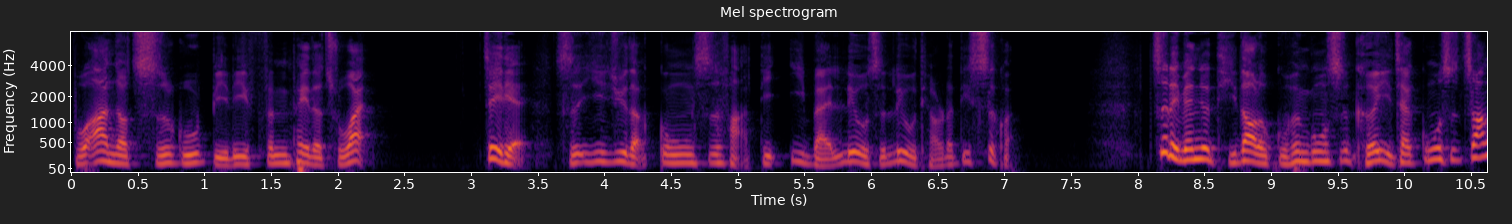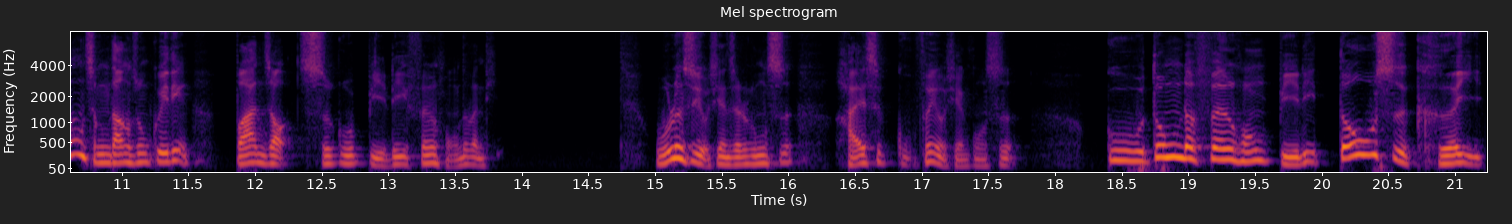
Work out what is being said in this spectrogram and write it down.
不按照持股比例分配的除外，这一点是依据的公司法第一百六十六条的第四款，这里边就提到了股份公司可以在公司章程当中规定不按照持股比例分红的问题。无论是有限责任公司还是股份有限公司，股东的分红比例都是可以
